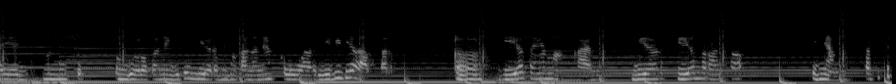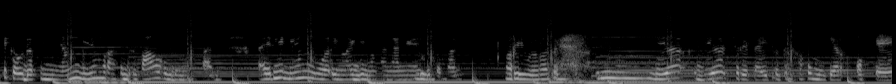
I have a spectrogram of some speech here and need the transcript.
kayak menusuk tenggorokannya gitu biar makanannya keluar. Jadi dia lapar. Uh. dia pengen makan. Biar dia ngerasa kenyang. Tapi ketika udah kenyang dia merasa bersalah udah makan akhirnya dia ngeluarin lagi makanannya hmm. gitu kan. Ngeri banget ya. Hmm, dia dia cerita itu terus aku mikir oke. Okay.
